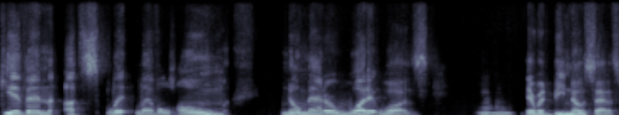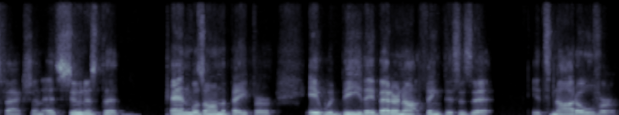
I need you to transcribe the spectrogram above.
given a split level home, no matter what it was Mhm. there would be no satisfaction. As soon as the pen was on the paper, it would be, they better not think this is it. It's not over.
